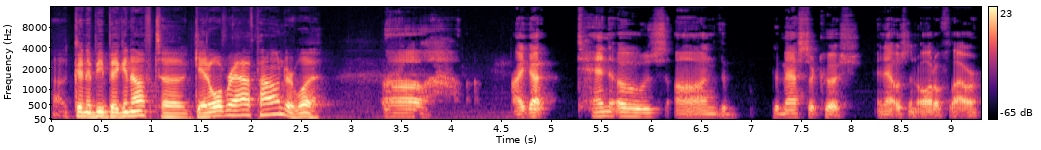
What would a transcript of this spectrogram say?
uh, going to be big enough to get over a half pound or what? Uh, I got 10 O's on the, the Master Kush, and that was an autoflower.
